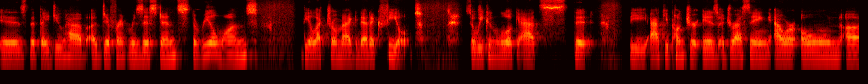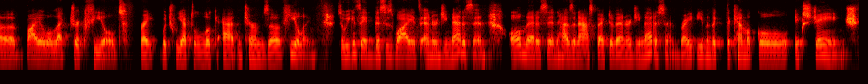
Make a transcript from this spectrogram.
is that they do have a different resistance the real ones the electromagnetic field so we can look at that the acupuncture is addressing our own uh, bioelectric field, right? Which we have to look at in terms of healing. So we can say this is why it's energy medicine. All medicine has an aspect of energy medicine, right? Even the, the chemical exchange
